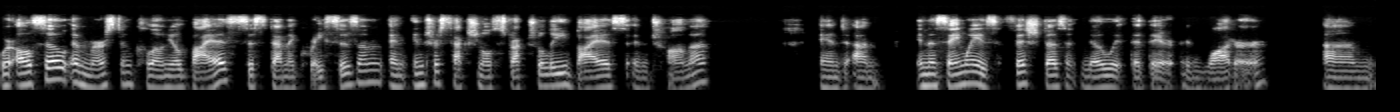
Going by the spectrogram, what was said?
we're also immersed in colonial bias, systemic racism, and intersectional structurally bias and trauma. And um, in the same way as fish doesn't know it that they're in water, um,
